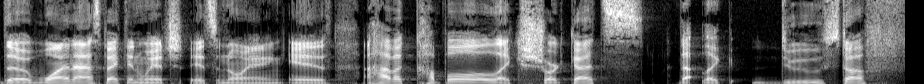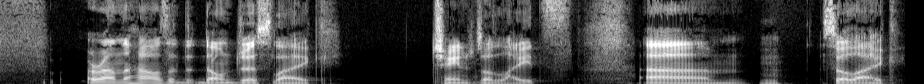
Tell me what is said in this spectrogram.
the one aspect in which it's annoying is I have a couple like shortcuts that like do stuff around the house that don't just like change the lights. Um, so like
